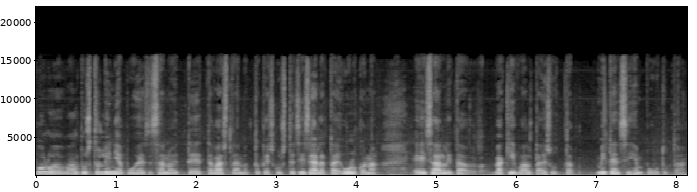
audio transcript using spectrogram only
Puoluevaltuuston linjapuheessa sanoitte, että vastaanottokeskusten sisällä tai ulkona ei sallita väkivaltaisuutta. Miten siihen puututaan?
